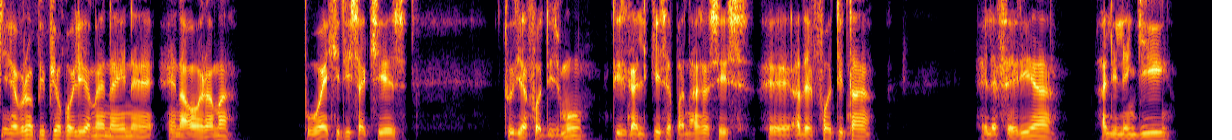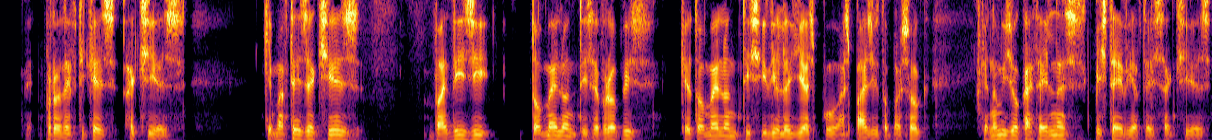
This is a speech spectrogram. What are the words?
Η Ευρώπη πιο πολύ για μένα είναι ένα όραμα που έχει τις αξίες του διαφωτισμού, της Γαλλικής Επανάστασης, ε, αδελφότητα, ελευθερία, αλληλεγγύη, προοδευτικές αξίες. Και με αυτές τις αξίες βαδίζει το μέλλον της Ευρώπης και το μέλλον της ιδεολογίας που ασπάζει το Πασόκ και νομίζω ο κάθε Έλληνας πιστεύει αυτές τις αξίες.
